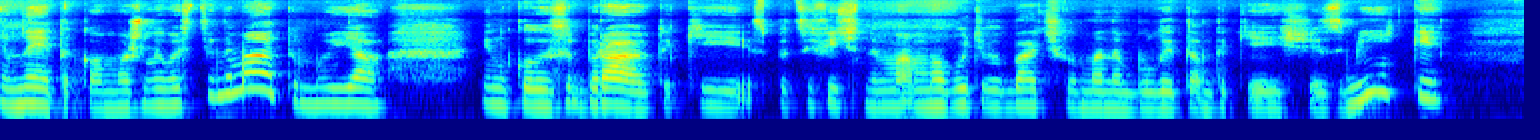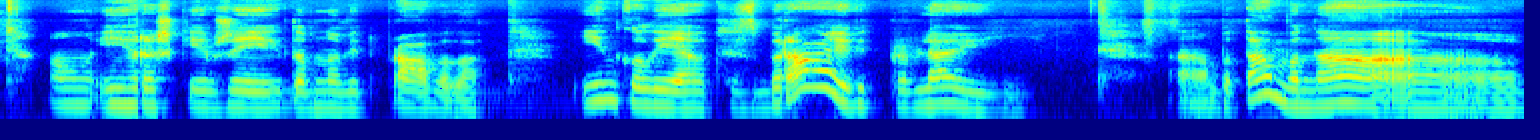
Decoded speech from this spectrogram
І в неї такої можливості немає, тому я інколи збираю такі специфічні, ма- мабуть, ви бачили, в мене були там такі ще змійки, іграшки, я вже їх давно відправила. Інколи я от збираю і відправляю їй. Бо там вона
